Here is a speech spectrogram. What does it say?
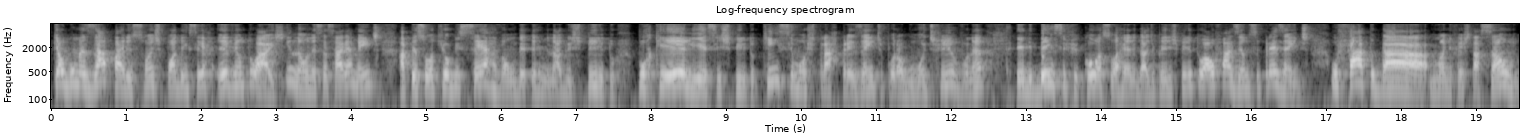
que algumas aparições podem ser eventuais e não necessariamente a pessoa que observa um determinado espírito, porque ele, esse espírito, quis se mostrar presente por algum motivo, né? Ele densificou a sua realidade perispiritual fazendo-se presente. O fato da manifestação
